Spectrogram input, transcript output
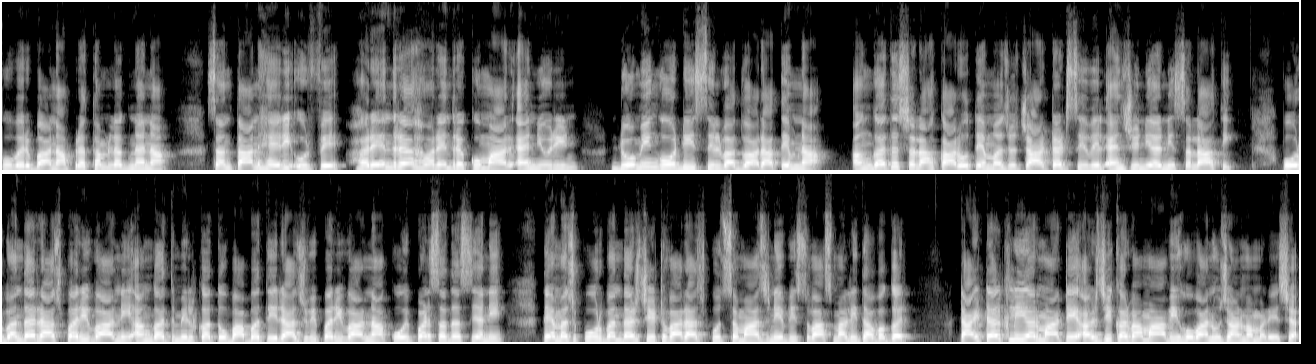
કુંવરબાના પ્રથમ લગ્નના સંતાન હેરી ઉર્ફે Harendra Harendrakumar Aneurin Domingo D Silva દ્વારા તેમના અંગત સલાહકારો તેમજ ચાર્ટર્ડ સિવિલ એન્જિનિયરની સલાહથી પોરબંદર રાજ પરિવારની અંગત મિલકતો બાબતે રાજવી પરિવારના કોઈ પણ સદસ્યને તેમજ પોરબંદર જેઠવા રાજપૂત સમાજને વિશ્વાસમાં લીધા વગર ટાઇટલ ક્લિયર માટે અરજી કરવામાં આવી હોવાનું જાણવા મળે છે.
